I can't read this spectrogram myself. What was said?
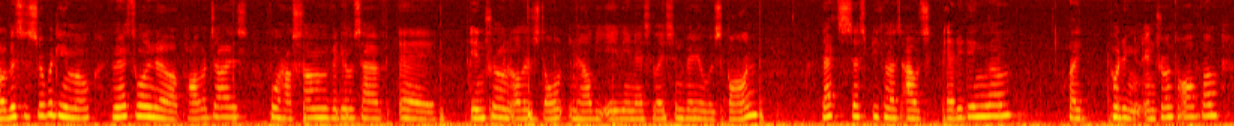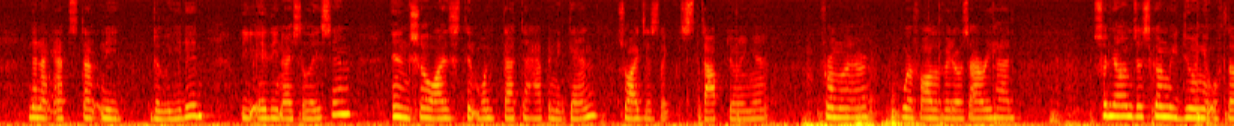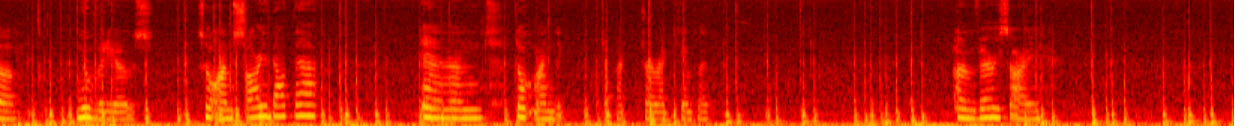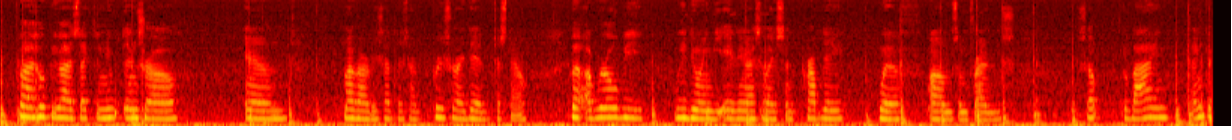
Oh, this is Super Timo, and I just wanted to apologize for how some videos have a intro and others don't, and how the alien isolation video was gone. That's just because I was editing them by putting an intro into all of them, then I accidentally deleted the alien isolation, and so I just didn't want that to happen again, so I just like stopped doing it from there with all the videos I already had. So now I'm just going to be doing it with the new videos. So I'm sorry about that. And don't mind the jetpack Joyride gameplay. I'm very sorry. But I hope you guys like the new intro. And I've already said this, I'm pretty sure I did just now but I will be redoing the Alien Isolation probably with um, some friends. So, goodbye and thank you.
